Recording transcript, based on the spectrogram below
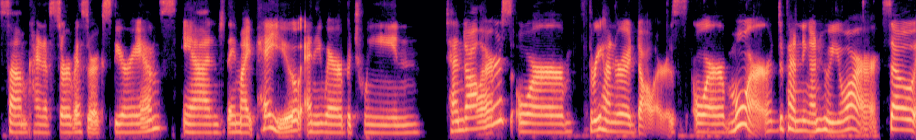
some kind of service or experience, and they might pay you anywhere between $10 or $300 or more, depending on who you are. So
